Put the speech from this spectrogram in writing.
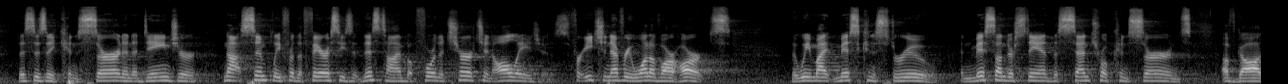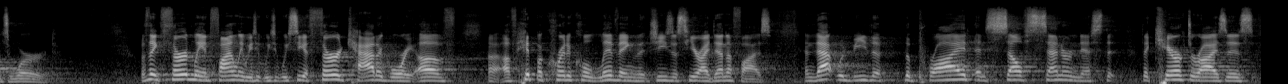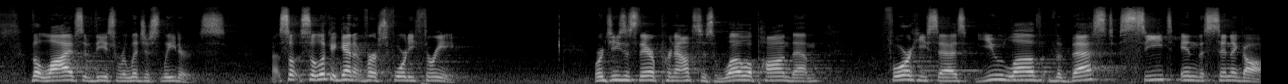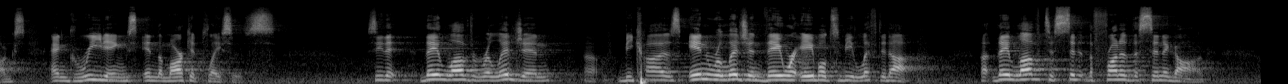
this is a concern and a danger not simply for the Pharisees at this time, but for the church in all ages, for each and every one of our hearts, that we might misconstrue and misunderstand the central concerns of God's Word. I think, thirdly and finally, we, we, we see a third category of, uh, of hypocritical living that Jesus here identifies, and that would be the, the pride and self centeredness that, that characterizes the lives of these religious leaders. So, so look again at verse 43 where Jesus there pronounces woe upon them. For he says, You love the best seat in the synagogues and greetings in the marketplaces. See, that they loved religion uh, because in religion they were able to be lifted up. Uh, they loved to sit at the front of the synagogue.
